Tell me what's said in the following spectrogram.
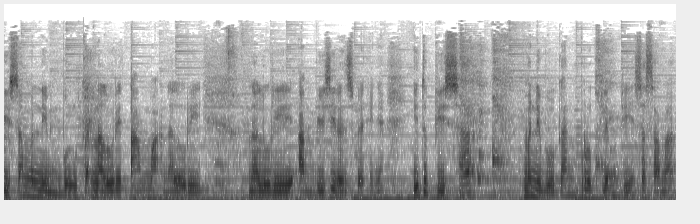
bisa menimbulkan naluri tamak naluri naluri ambisi dan sebagainya. Itu bisa menimbulkan problem di sesama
